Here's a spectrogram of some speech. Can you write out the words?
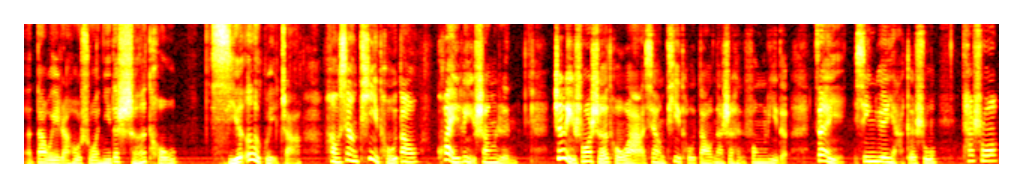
呃，大卫然后说：“你的舌头邪恶诡诈，好像剃头刀，快利伤人。”这里说舌头啊，像剃头刀，那是很锋利的。在新约雅各书，他说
